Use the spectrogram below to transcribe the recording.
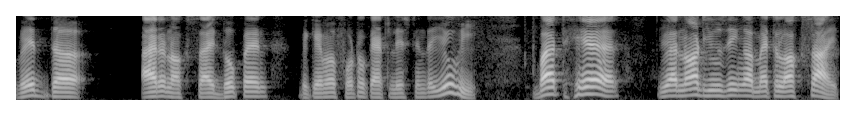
with the iron oxide dopant became a photocatalyst in the UV, but here you are not using a metal oxide,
